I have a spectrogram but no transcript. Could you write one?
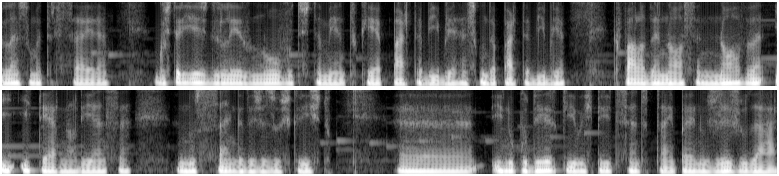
lanço uma terceira gostarias de ler o Novo Testamento, que é a parte da Bíblia, a segunda parte da Bíblia, que fala da nossa nova e eterna aliança no sangue de Jesus Cristo uh, e no poder que o Espírito Santo tem para nos ajudar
